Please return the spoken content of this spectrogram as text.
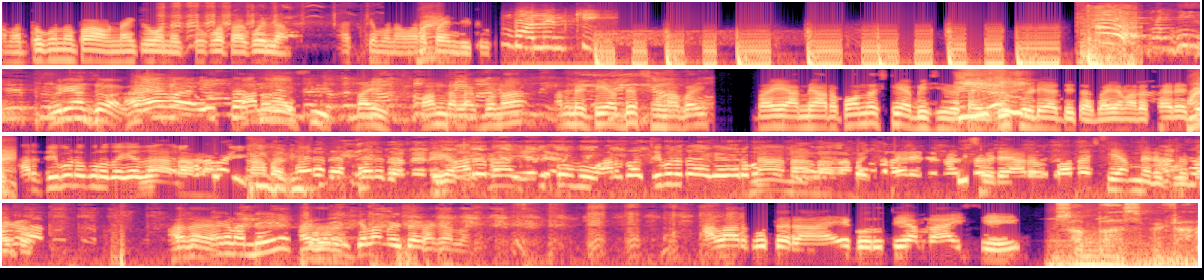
আমার তো কোনো পাও নাকি অনেক তো কথা কইলাম। আজকে মনে আমার পাইন দিত চুরি আনছো হ্যাঁ ভাই বান্দা লাগবো না। আপনি টিয়া দেশ না ভাই। ভাই আমি আরও পঞ্চাশ টিয়া বেশি ভাই। দুশো টিয়া দিতে ভাই আমার ছেড়ে দেন আর জীবনে কোনো জায়গায় না, না, না, না, ভাই। ছেড়ে দেন ছেড়ে দেন আরে ভাই কি কমু? আর জীবনে না না না না ভাই ছেড়ে দেন দুশো টিয়া আরও পঞ্চাশ টিয়া আপনার আচ্ছা টাকাটা নেই। গেলাম এই জায়গায়। টাকা লো। আলার পুতেরা এ গরুতে আমরা আইছি। Shabbas beta.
